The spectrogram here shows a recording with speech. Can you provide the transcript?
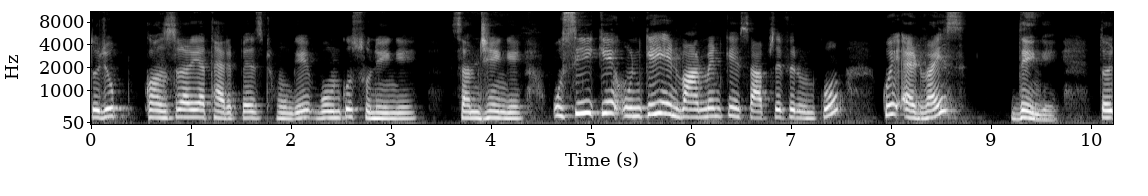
तो जो काउंसलर या थेरेपिस्ट होंगे, वो उनको सुनेंगे समझेंगे। उसी के उनके ही इन्वायरमेंट के हिसाब से फिर उनको कोई एडवाइस देंगे। तो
